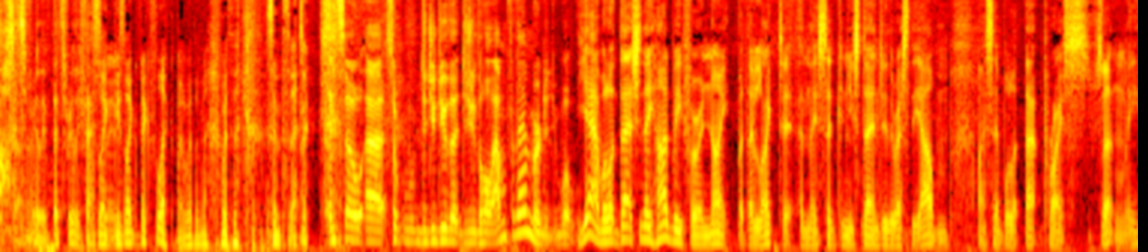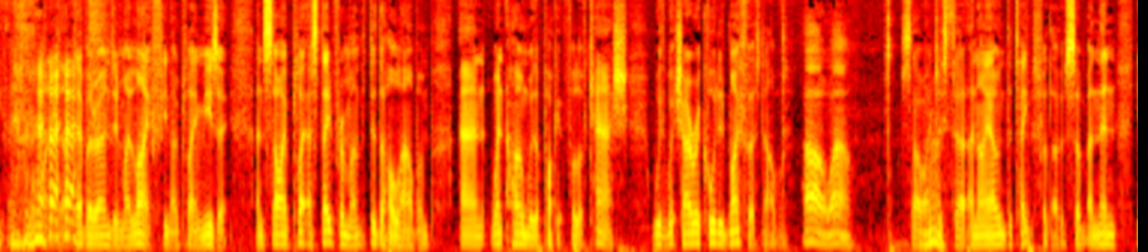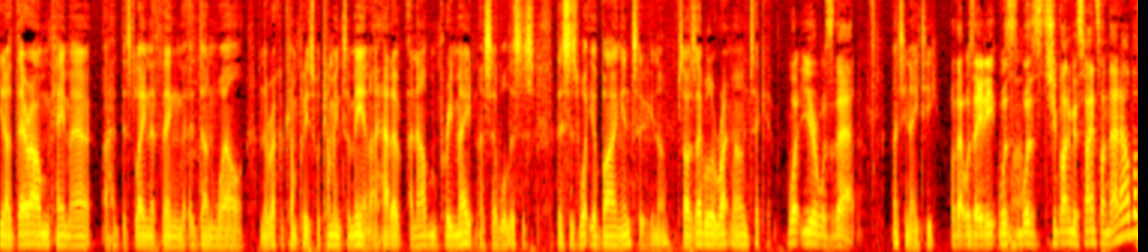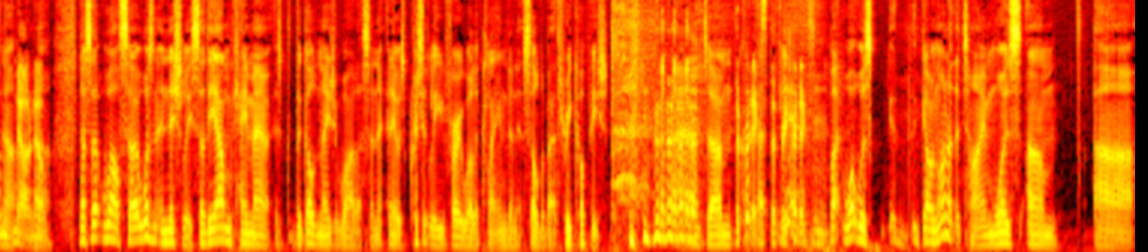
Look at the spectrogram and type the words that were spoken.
Oh, that's really that's really He's like fascinating. he's like Vic Flick, but with a with a synthesizer. and so, uh, so did you do the did you do the whole album for them, or did you? What, yeah, well, they actually they hired me for a night, but they liked it, and they said, "Can you stay and do the rest of the album?" I said, "Well, at that price, certainly. And It's more money than I've ever earned in my life, you know, playing music." And so I play. I stayed for a month, did the whole album, and went home with a pocket full of cash, with which I recorded my first album. Oh wow. So I just uh, and I owned the tapes for those. So, and then you know their album came out. I had this Lena thing that had done well, and the record companies were coming to me, and I had a, an album pre-made, and I said, "Well, this is this is what you're buying into," you know. So I was able to write my own ticket. what year was that? 1980. Oh, that was eighty. Was was she blinded me with science on that album? No, no, no. no. No, So well, so it wasn't initially. So the album came out as the Golden Age of Wireless, and it, and it was critically very well acclaimed, and it sold about three copies. and, um, The critics, the three critics. But what was going on at the time was um, uh,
